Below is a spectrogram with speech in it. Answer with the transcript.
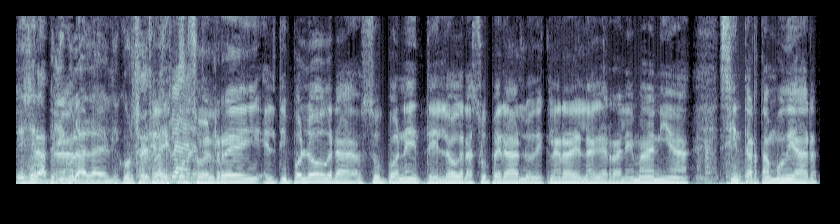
Esa es la película, la del discurso del El rey. Claro. discurso del rey, el tipo logra, suponete, logra superarlo, declararle la guerra a Alemania sin tartamudear.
